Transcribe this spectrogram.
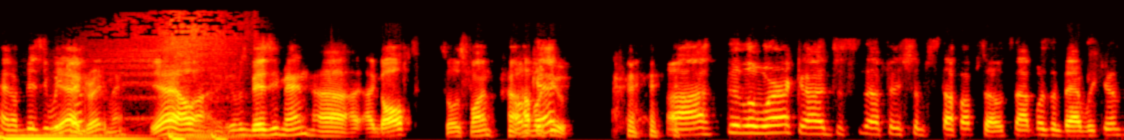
had a busy weekend? Yeah, great, man. Yeah, it was busy, man. Uh, I golfed, so it was fun. How about you? uh, did a little work. Uh, just uh, finished some stuff up, so it's not wasn't a bad weekend.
